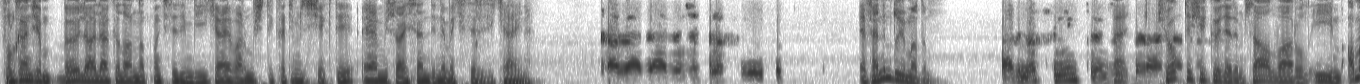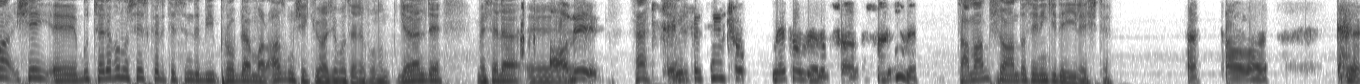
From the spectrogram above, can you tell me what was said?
Furkancığım böyle alakalı anlatmak istediğim bir hikaye varmış dikkatimizi çekti. Eğer müsaitsen dinlemek isteriz hikayeni. Abi abi abi öncelikle nasılsın iyi misin? Efendim duymadım. Abi nasılsın iyi misin Ha, öncelikle? abi? çok teşekkür ederim sağ ol var ol iyiyim. Ama şey e, bu telefonun ses kalitesinde bir problem var. Az mı çekiyor acaba telefonun? Genelde mesela... e, Abi heh, senin şimdi, sesini çok net alıyorum şu anda. İyi mi? tamam şu anda seninki de iyileşti. Tamam abi.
